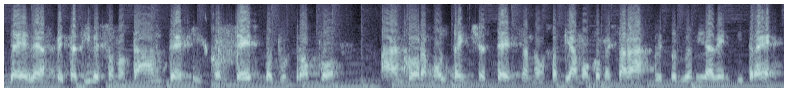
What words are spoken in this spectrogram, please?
Beh, le aspettative sono tante, il contesto purtroppo ha ancora molta incertezza, non sappiamo come sarà questo 2023,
